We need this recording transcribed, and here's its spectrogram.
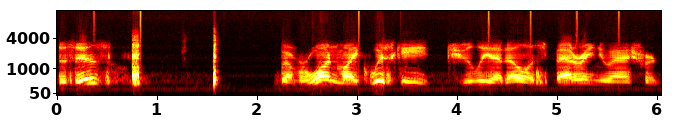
This is number one, Mike Whiskey, Juliet Ellis, Battery, New Ashford.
